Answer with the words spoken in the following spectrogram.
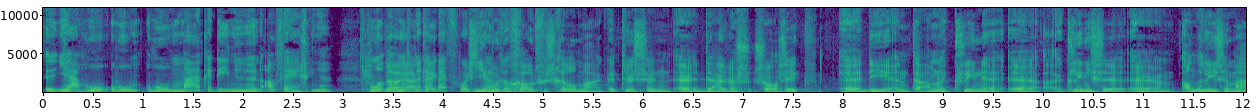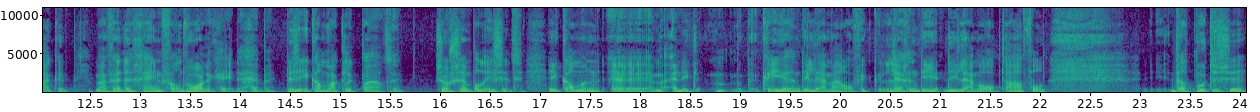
ja, hoe, hoe, hoe maken die nu hun afwegingen? Hoe nou moet ja, ik me kijk, daarbij voorstellen? Je moet een groot verschil maken tussen uh, duiders zoals ik, die een tamelijk uh, klinische analyse maken, maar verder geen verantwoordelijkheden hebben. Dus ik kan makkelijk praten. Zo simpel is het. Ik kan mijn, en ik creëer een dilemma, of ik leg een di dilemma op tafel. Dat moeten ze,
